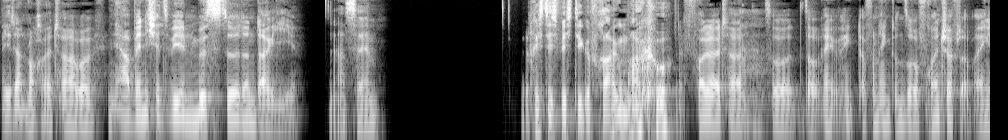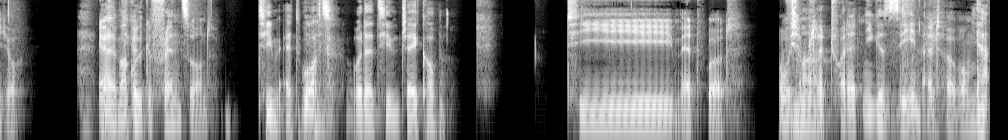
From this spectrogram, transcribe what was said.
Weder noch, Alter. Aber ja, wenn ich jetzt wählen müsste, dann Dagi. Ja, same. Richtig wichtige Fragen, Marco. Voll, Alter. So, davon hängt unsere Freundschaft ab eigentlich auch. Ja, Ja, ich Marco- grad gefriendzoned. Team Edward oder Team Jacob? Team Edward. Oh, ich habe Twilight nie gesehen, Alter. Warum? Ja.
